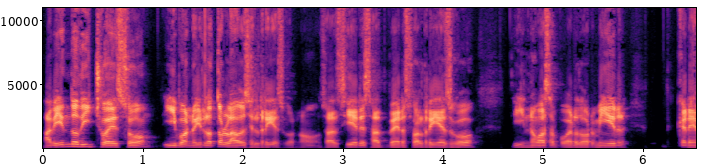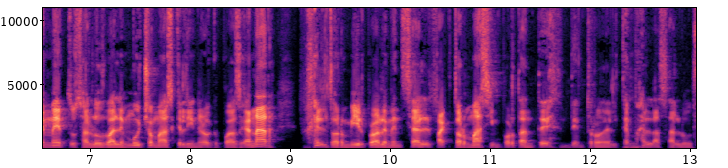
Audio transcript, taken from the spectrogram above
habiendo dicho eso, y bueno, y el otro lado es el riesgo, ¿no? O sea, si eres adverso al riesgo y no vas a poder dormir, créeme, tu salud vale mucho más que el dinero que puedas ganar. El dormir probablemente sea el factor más importante dentro del tema de la salud.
